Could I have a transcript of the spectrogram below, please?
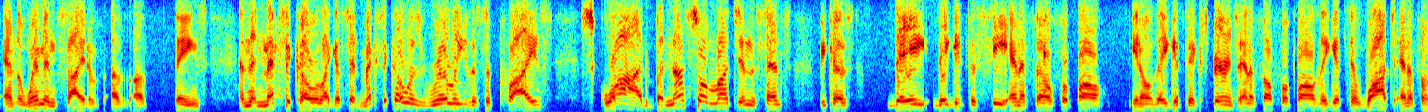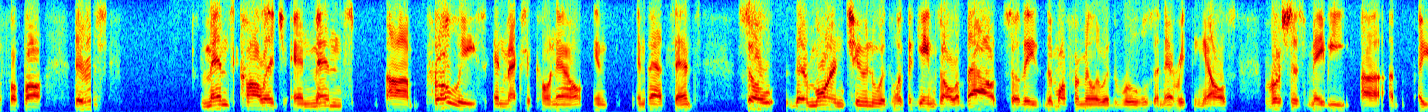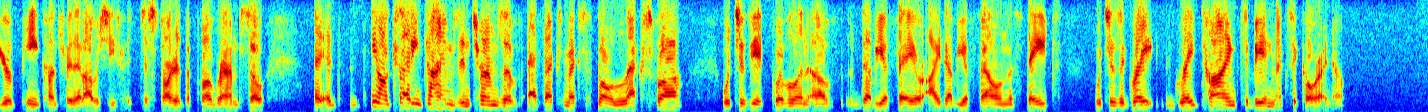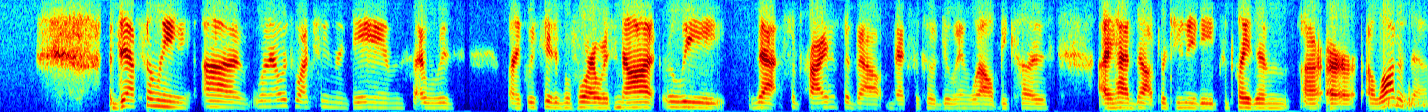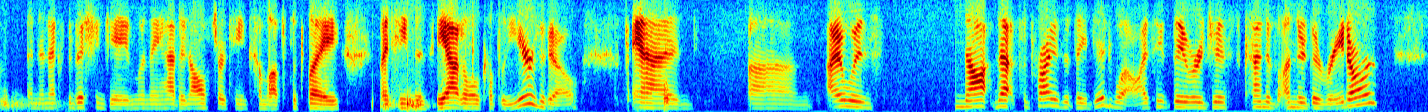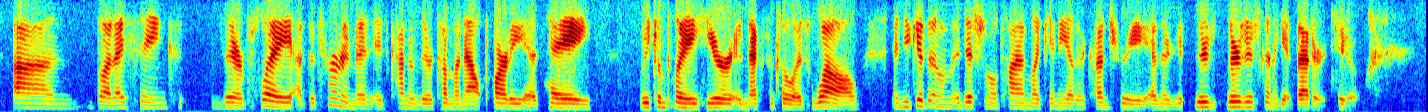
and the women's side of, of, of things. And then Mexico, like I said, Mexico was really the surprise squad, but not so much in the sense because they they get to see NFL football. You know, they get to experience NFL football. They get to watch NFL football. There is men's college and men's uh, pro leagues in Mexico now in in that sense. So they're more in tune with what the game's all about. So they they're more familiar with the rules and everything else. versus maybe uh, a European country that obviously just started the program. So, it, you know, exciting times in terms of FX Mexico Lexfa, which is the equivalent of WFA or IWFL in the states, which is a great great time to be in Mexico right now. Definitely. Uh, when I was watching the games, I was, like we stated before, I was not really that surprised about Mexico doing well because I had the opportunity to play them, or, or a lot of them, in an exhibition game when they had an All Star team come up to play my team in Seattle a couple of years ago, and um, I was not that surprised that they did well. I think they were just kind of under the radar, um, but I think their play at the tournament is kind of their coming out party as hey, we can play here in Mexico as well and you give them additional time like any other country, and they're they're they're just going to get better too.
